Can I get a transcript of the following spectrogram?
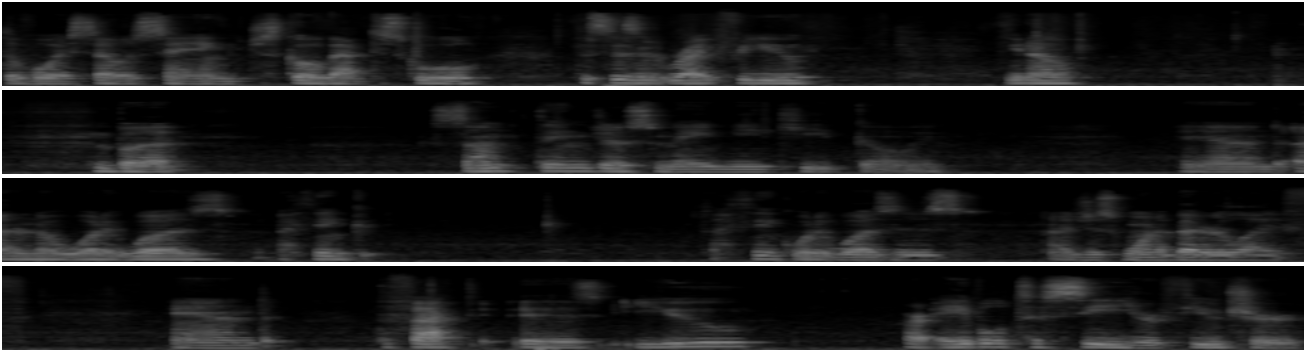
the voice that was saying, just go back to school. This isn't right for you. You know, but something just made me keep going. And I don't know what it was. I think I think what it was is I just want a better life. And the fact is you are able to see your future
